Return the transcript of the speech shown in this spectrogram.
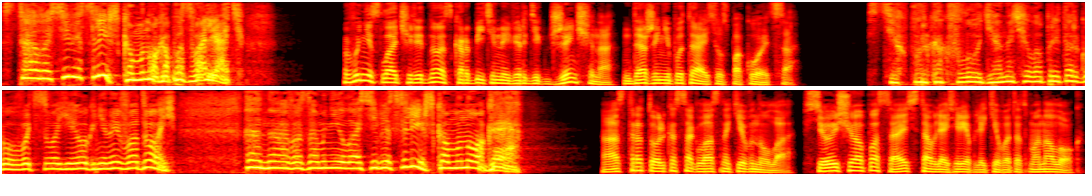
стала себе слишком много позволять!» Вынесла очередной оскорбительный вердикт женщина, даже не пытаясь успокоиться. «С тех пор, как Флогия начала приторговывать своей огненной водой, она возомнила о себе слишком многое!» Астра только согласно кивнула, все еще опасаясь вставлять реплики в этот монолог.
